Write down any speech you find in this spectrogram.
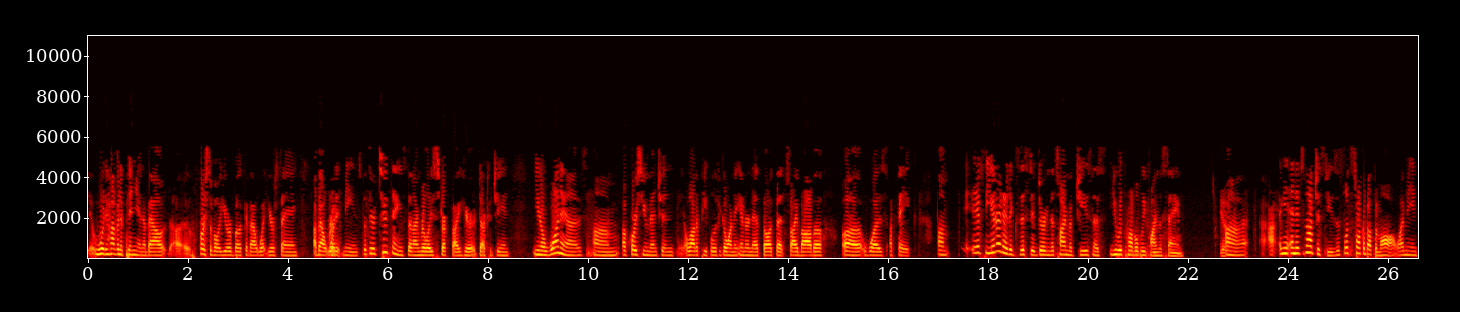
would have an opinion about, uh, first of all, your book, about what you're saying, about what it means. But there are two things that I'm really struck by here, Dr. Gene. You know, one is, um, of course, you mentioned a lot of people, if you go on the internet, thought that Sai Baba uh, was a fake. Um, if the internet existed during the time of Jesus, you would probably find the same. Yeah. Uh, I, and it's not just Jesus. Let's talk about them all. I mean,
